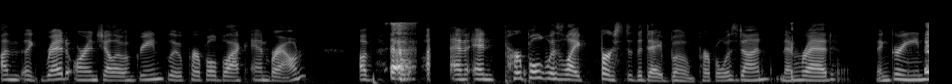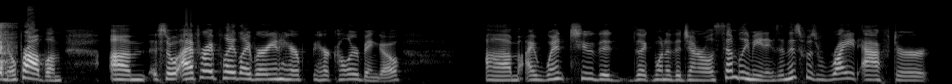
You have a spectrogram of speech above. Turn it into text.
on like red, orange, yellow, green, blue, purple, black, and brown. Of and and purple was like first of the day. Boom, purple was done. Then red, then green, no problem. Um, so after I played librarian hair hair color bingo, um, I went to the like one of the General Assembly meetings, and this was right after.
